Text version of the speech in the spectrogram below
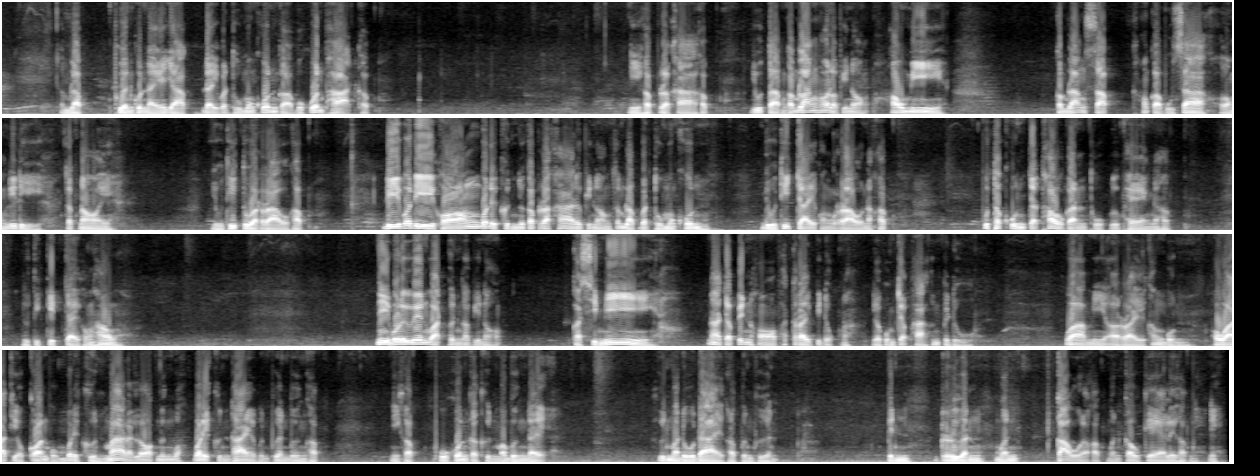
ๆสำหรับเพื่อนคนไหนอยากได้วัตถุมงคลกับบุควรพลาดครับ นี่ครับราคาครับอยู่ตามกำลังเฮาล่ะพี่น้องเฮามีกำลังทรัพย์เฮากับบูชาของดีๆจักหน่อย อยู่ที่ตัวเราครับ ดีว่าดีของบ่ได้ขึ้นอยู่กับราคาเด้อพี่น้องสำหรับวัตถุมงคล อยู่ที่ใจของเรานะครับ พุทธคุณจะเท่ากันถูกหรือแพงนะครับอยู่ที่จิตใจของเฮานี่บริเวณวัดเพิ่นครับพี่น้องกัสิมีน่าจะเป็นหอพระไตรปิฎกนะ เดี๋ยวผมจะพาขึ้นไปดู ว่ามีอะไรข้างบน พราะว่าเที่ยวก่อนผมบ่ได้ขึ้นมาลยรอบนึงบ่บ่ได้ขึ้นท้พื่อนเพื่อนเบิ้งครับ นี่ครับ ผู้คนก็ขึ้นมาเบิ้งได้ขึ้นมาดูได้ครับเพื่อนเพื่อนเป็นเรือนเหมือนเก่าเหรอครับ เหมือนเก่าแก่เลยครับนี่นี่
